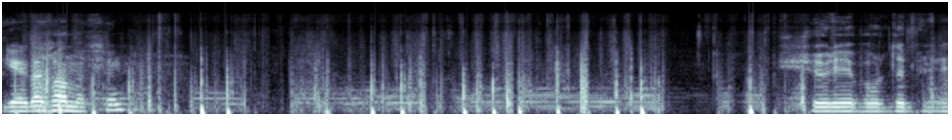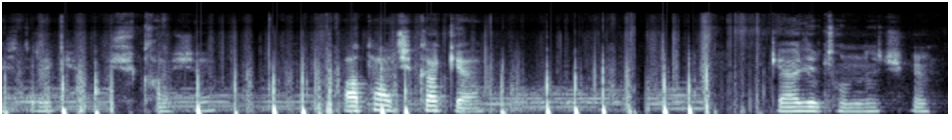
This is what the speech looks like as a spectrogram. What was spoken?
Geride kalmasın. Şöyle burada birleştirerek şu kavşağı. Hata çıkak ya. Geldim sonuna çünkü.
